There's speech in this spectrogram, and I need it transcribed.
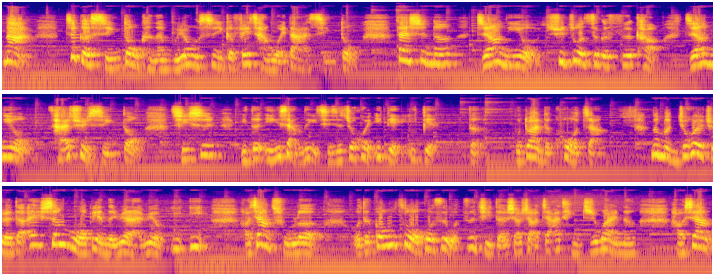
那这个行动可能不用是一个非常伟大的行动，但是呢，只要你有去做这个思考，只要你有采取行动，其实你的影响力其实就会一点一点的。不断的扩张，那么你就会觉得，哎，生活变得越来越有意义。好像除了我的工作或是我自己的小小家庭之外呢，好像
